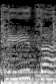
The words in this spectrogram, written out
期待。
